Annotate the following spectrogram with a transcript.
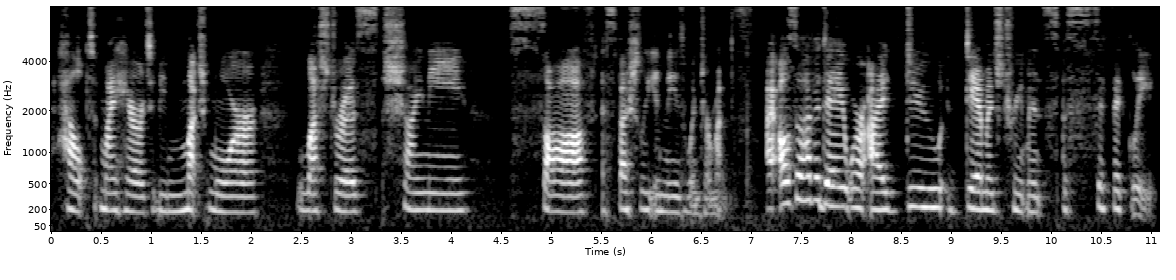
helped my hair to be much more lustrous, shiny, soft, especially in these winter months. I also have a day where I do damage treatment specifically.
